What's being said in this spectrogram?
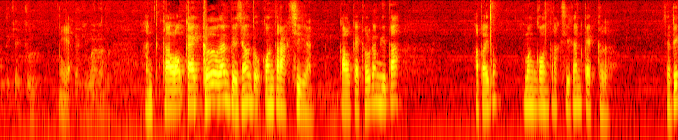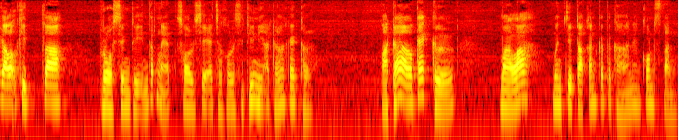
Anti kegel. Iya. Yang gimana tuh? Kalau kegel kan biasanya untuk kontraksi kan. Kalau kegel kan kita apa itu mengkontraksikan kegel. Jadi kalau kita browsing di internet solusi ejakulasi dini adalah kegel. Padahal kegel malah menciptakan ketegangan yang konstan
